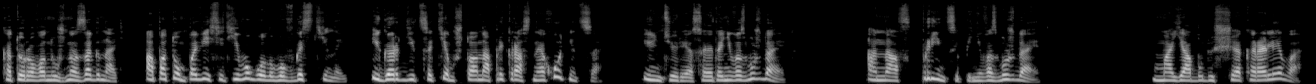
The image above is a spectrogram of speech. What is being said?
которого нужно загнать, а потом повесить его голову в гостиной и гордиться тем, что она прекрасная охотница, интереса это не возбуждает. Она в принципе не возбуждает. Моя будущая королева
